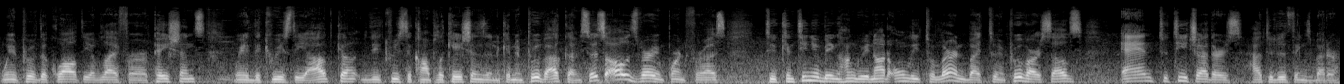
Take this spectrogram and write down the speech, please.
we improve the quality of life for our patients. We decrease the outcome, decrease the complications, and can improve outcomes. So it's always very important for us to continue being hungry, not only to learn, but to improve ourselves and to teach others how to do things better.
